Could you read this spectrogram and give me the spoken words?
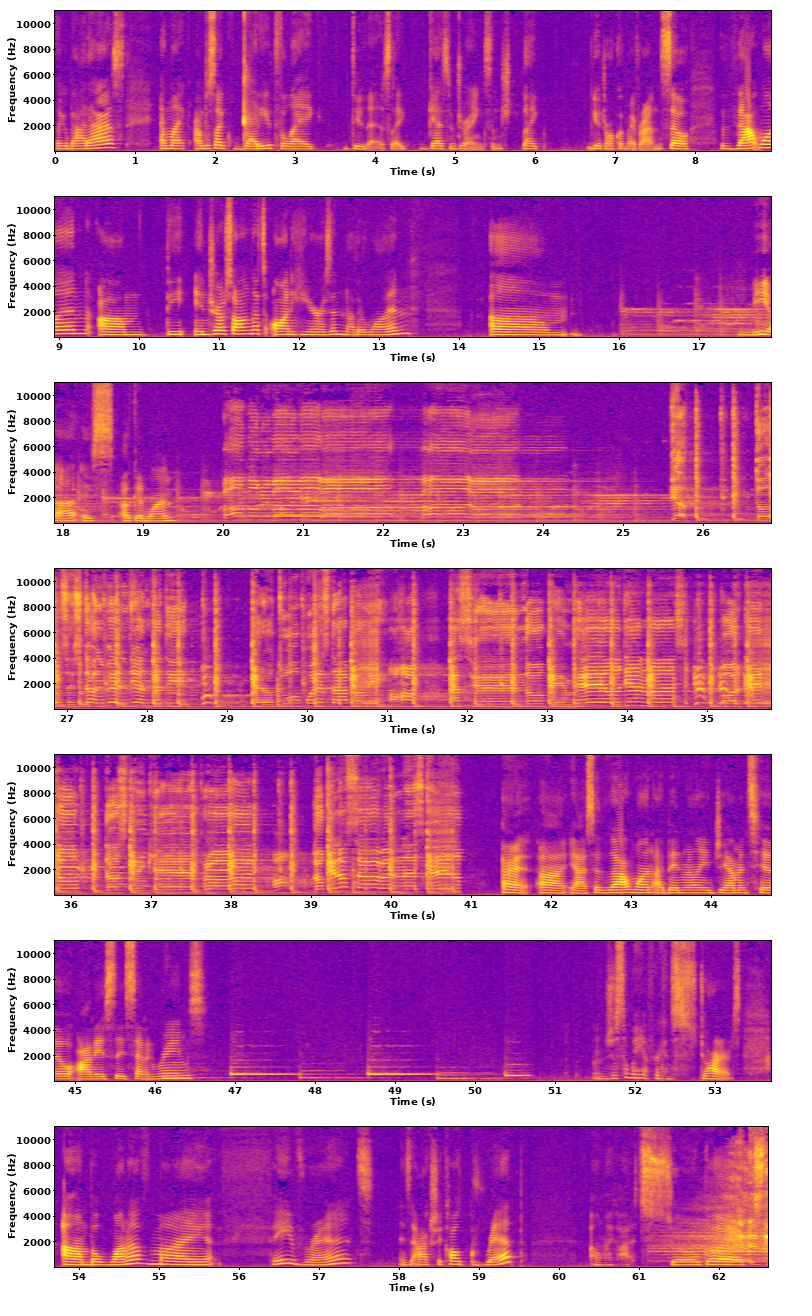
like a badass, and like I'm just like ready to like do this, like get some drinks and like get drunk with my friends. So that one, um, the intro song that's on here is another one. Um, Mia is a good one. Están pendientes a ti, pero tú puesta para mí, haciendo que yeah, so that one I've been really jamming to. Obviously, Seven Rings. Just the way it freaking starts. Um, but one of my favorites is actually called Grip. Oh my god, it's so good. As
